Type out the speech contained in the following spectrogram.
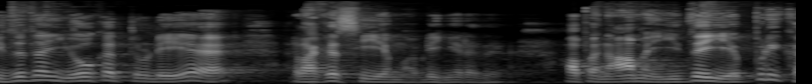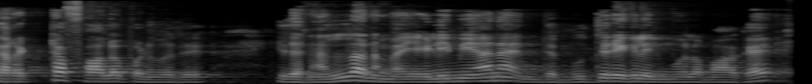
இதுதான் யோகத்தினுடைய ரகசியம் அப்படிங்கிறது. அப்போ நாம் இதை எப்படி கரெக்டாக ஃபாலோ பண்ணுவது? இதை நல்லா நம்ம எளிமையான இந்த முதிரைகளின் மூலமாக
